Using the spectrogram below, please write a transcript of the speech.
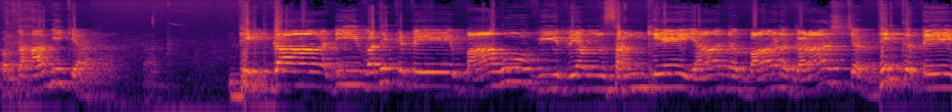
और कहा भी क्या था? धिक्काडी वधिकते बाहु वीर्यम संख्ये यान बाण गणाश्च धिक्कते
